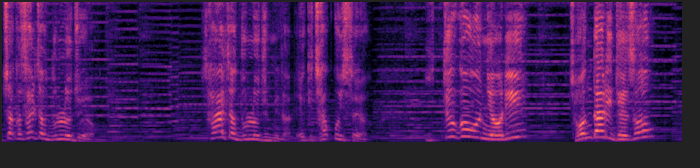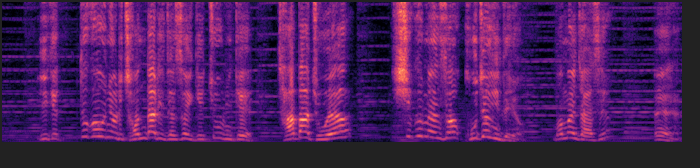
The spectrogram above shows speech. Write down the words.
잠깐 살짝 눌러줘요. 살짝 눌러줍니다. 이렇게 잡고 있어요. 이 뜨거운 열이 전달이 돼서 이게 뜨거운 열이 전달이 돼서 이게 좀 이렇게 잡아줘야 식으면서 고정이 돼요. 뭔 말인지 아세요? 예. 네.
